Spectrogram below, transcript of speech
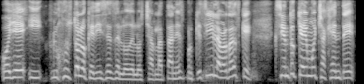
Oye, y justo lo que dices de lo de los charlatanes, porque sí, la verdad es que siento que hay mucha gente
